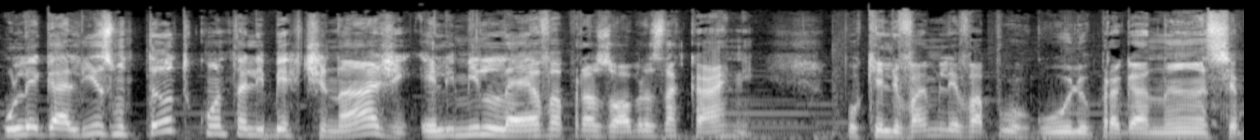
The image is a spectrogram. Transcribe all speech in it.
o legalismo, tanto quanto a libertinagem, ele me leva para as obras da carne. Porque ele vai me levar pro orgulho, pra ganância,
